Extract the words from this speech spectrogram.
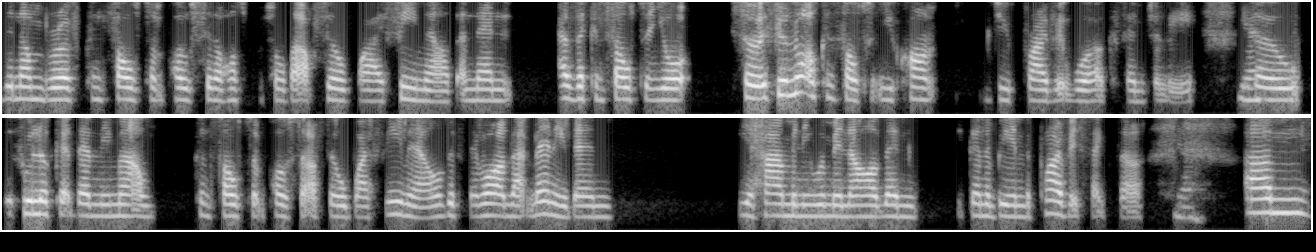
the number of consultant posts in a hospital that are filled by females, and then as a consultant, you're so if you're not a consultant, you can't do private work essentially. Yes. So if we look at then the amount of consultant posts that are filled by females, if there aren't that many, then you know, how many women are then going to be in the private sector? Yeah. Um,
